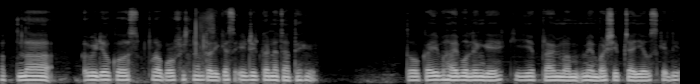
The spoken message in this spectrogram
अपना वीडियो को पूरा प्रोफेशनल तरीके से एडिट करना चाहते हैं। तो कई भाई बोलेंगे कि ये प्राइम मेंबरशिप चाहिए उसके लिए।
